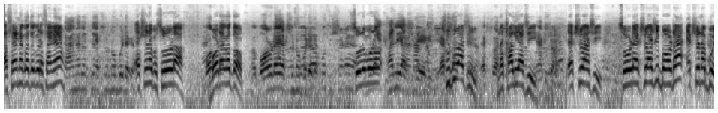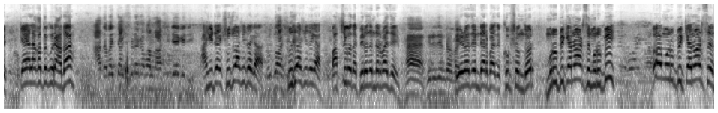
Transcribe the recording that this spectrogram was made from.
আর চাইনা কত করে চাইনা চায়না বেচতে একশো নব্বই টাকা। একশো নব্বই বড়টা কত? বড়টাই একশো নব্বই টাকা। ছোট বড়? খালি আশি টাকা শুধু না খালি ছোটটা বড়টা কেলা কত করে আদা? আদা ভাই টাকা কেজি। শুধু আশি টাকা? শুধু আশি শুধু টাকা। আশি টাকা? পাচ্ছি কোথায়? ফিরোজ এন্টারপ্রাইজে হ্যাঁ ফিরোজ এন্টারপ্রাইজ ফিরোজ এন্টারপ্রাইজে খুব সুন্দর। মুরব্বী কেন আসছেন মুরব্বী? ও মুরব্বী কেন আসছেন?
